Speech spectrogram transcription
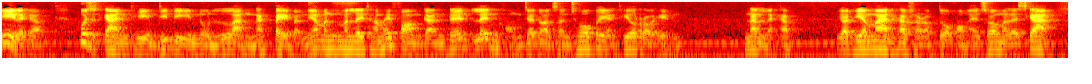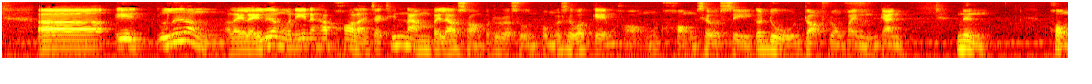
นี่แหละครับ ผู้จัดการทีมที่ดีหนุนหลังนักเตะแบบนี้มันมันเลยทำให้ฟอร์มการเล่นเล่นของเจดอนซันโชก็อย่างที่เราเห็นนั่นแหละครับ ยอดเยี่ยมมากนะครับสำหรับตัวของแอนโซมาเลสกา อีกเรื่องหลายๆเรื่องวันนี้นะครับ พอหลังจากที่นำไปแล้ว 2 ประตูต่อศูนย์ผมรู้สึกว่าเกมของของเชลซีก็ดูดรอปลงไปเหมือนกัน 1. ผม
